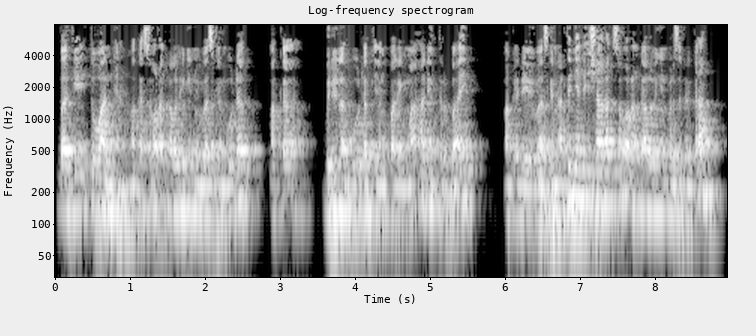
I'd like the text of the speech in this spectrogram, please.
bagi tuannya. Maka seorang kalau ingin membebaskan budak, maka berilah budak yang paling mahal, yang terbaik, maka dia bebaskan. Artinya di isyarat seorang kalau ingin bersedekah,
